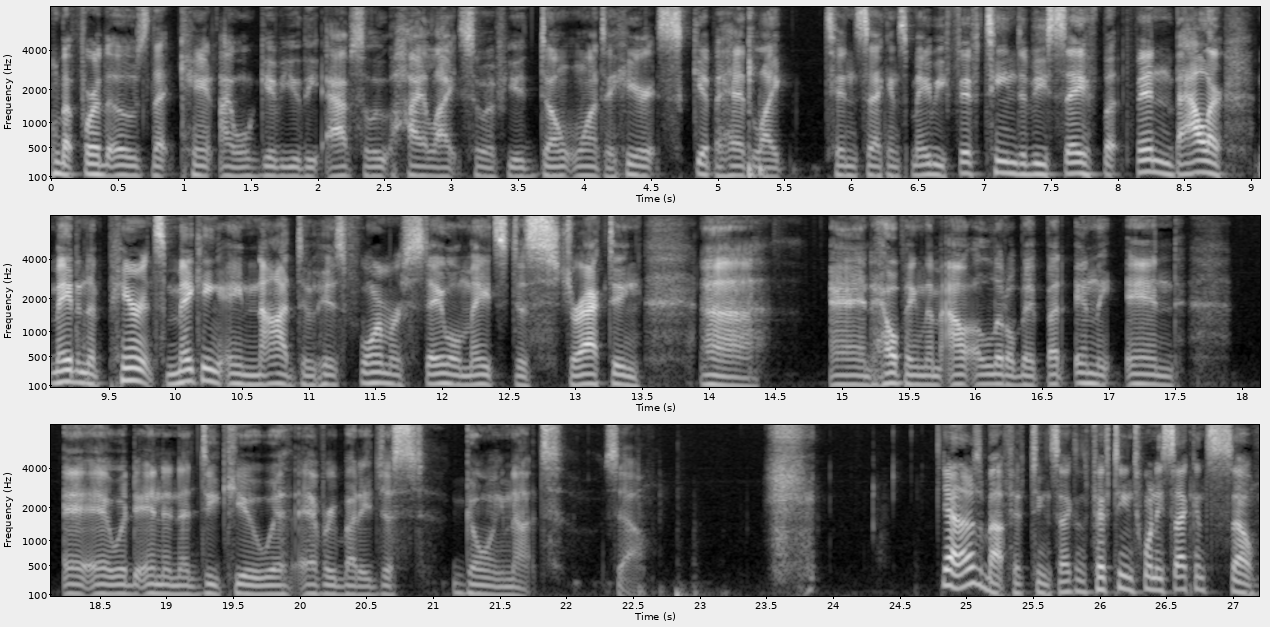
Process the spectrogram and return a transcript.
but for those that can't, I will give you the absolute highlight. So if you don't want to hear it, skip ahead like 10 seconds, maybe 15 to be safe, but Finn Balor made an appearance making a nod to his former stablemates, distracting uh, and helping them out a little bit. But in the end, it, it would end in a DQ with everybody just going nuts. So, yeah, that was about 15 seconds, 15, 20 seconds. So,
